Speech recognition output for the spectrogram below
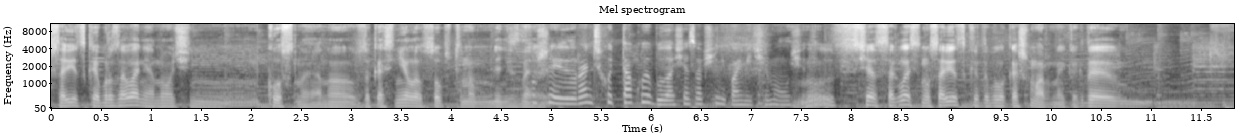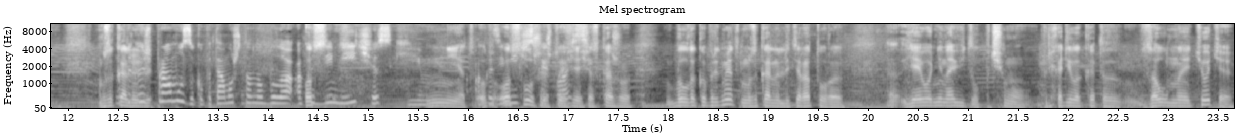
советское образование, оно очень костное, оно закоснело в собственном, я не знаю... Слушай, раньше хоть такое было, а сейчас вообще не пойми, чему учат. Ну, сейчас согласен, но советское это было кошмарно. И когда м, Ну, ты говоришь про музыку, потому что оно было Вот академическим. Нет, вот, вот слушай, что я сейчас классика. скажу. Был такой предмет музыкальная литература. Э, Я его ненавидел. Почему? Приходила какая-то заумная тетя,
